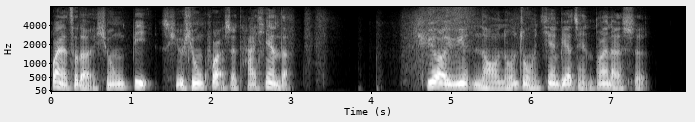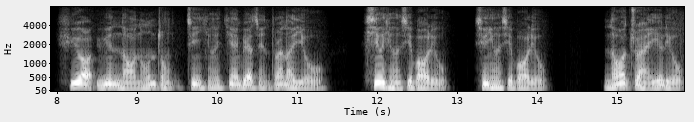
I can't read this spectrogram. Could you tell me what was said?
患侧的胸壁、胸胸廓是塌陷的。需要与脑脓肿鉴别诊断的是，需要与脑脓肿进行鉴别诊断的有星形细胞瘤、星形细胞瘤、脑转移瘤、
